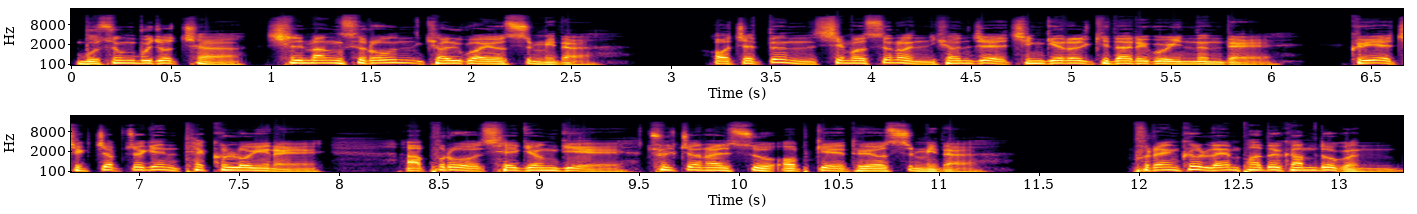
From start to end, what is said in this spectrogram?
무승부조차 실망스러운 결과였습니다. 어쨌든 시머스는 현재 징계를 기다리고 있는데 그의 직접적인 태클로 인해 앞으로 세 경기에 출전할 수 없게 되었습니다. 프랭크 램파드 감독은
